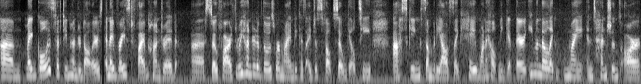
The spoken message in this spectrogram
um, my goal is $1,500 and I've raised 500 uh, so far. 300 of those were mine because I just felt so guilty asking somebody else like, hey, want to help me get there? Even though like my intentions are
